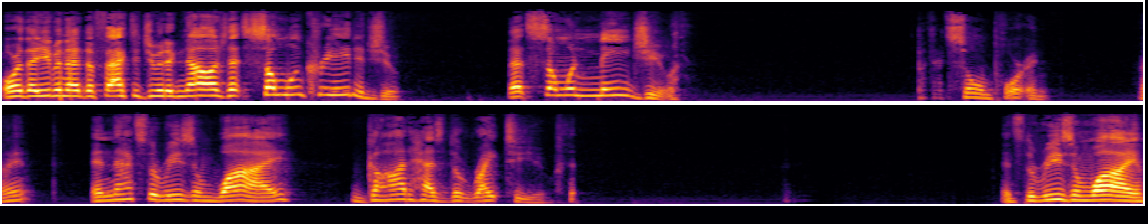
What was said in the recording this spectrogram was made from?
Or that even that the fact that you would acknowledge that someone created you, that someone made you. But that's so important, right? And that's the reason why God has the right to you. It's the reason why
